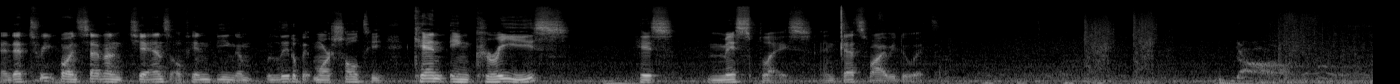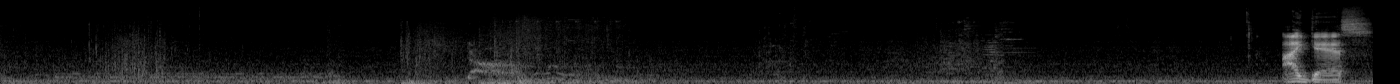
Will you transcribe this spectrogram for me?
And that 3.7 chance of him being a little bit more salty can increase his misplace. And that's why we do it. I guess.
